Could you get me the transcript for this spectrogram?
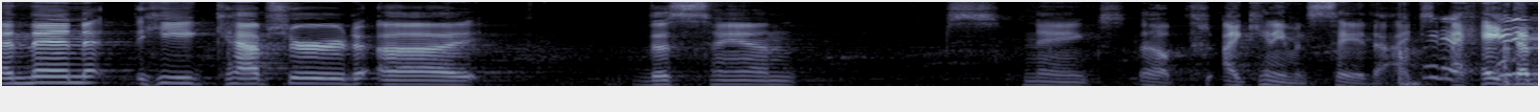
And then he captured uh, the snakes. Oh, I can't even say that. I, just, I hate them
